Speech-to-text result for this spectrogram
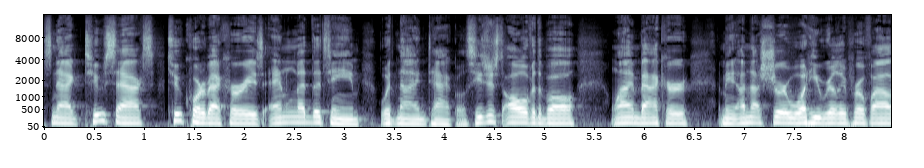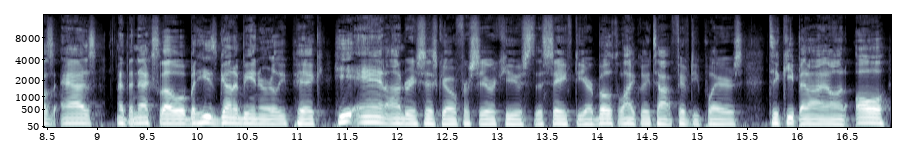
snagged two sacks, two quarterback hurries, and led the team with nine tackles. He's just all over the ball. Linebacker. I mean, I'm not sure what he really profiles as at the next level, but he's going to be an early pick. He and Andre Cisco for Syracuse, the safety, are both likely top 50 players to keep an eye on all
